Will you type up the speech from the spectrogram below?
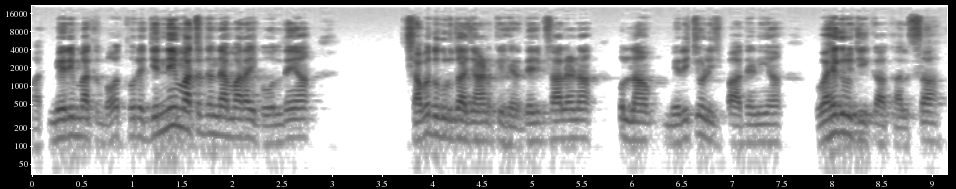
ਮਤ ਮੇਰੀ ਮਤ ਬਹੁਤ ਥੋੜੇ ਜਿੰਨੀ ਮਤ ਦਿੰਦਾ ਮਹਾਰਾਜ, ਬੋਲਦੇ ਆ ਸ਼ਬਦ ਗੁਰੂ ਦਾ ਜਾਣ ਕੇ ਹਿਰਦੇ 'ਚ ਵਸਾ ਲੈਣਾ। ਭੁੱਲਾਂ ਮੇਰੀ ਝੋਲੀ 'ਚ ਪਾ ਦੇਣੀਆਂ। ਵਾਹਿਗੁਰੂ ਜੀ ਕਾ ਖਾਲਸਾ।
